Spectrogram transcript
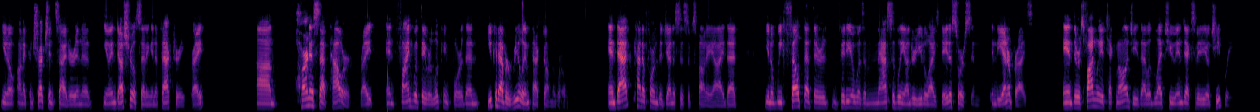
you know, on a construction site or in a you know industrial setting in a factory, right? Um, harness that power, right? and find what they were looking for, then you could have a real impact on the world. And that kind of formed the genesis of Spot AI that you know we felt that their video was a massively underutilized data source in in the enterprise and there was finally a technology that would let you index video cheaply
